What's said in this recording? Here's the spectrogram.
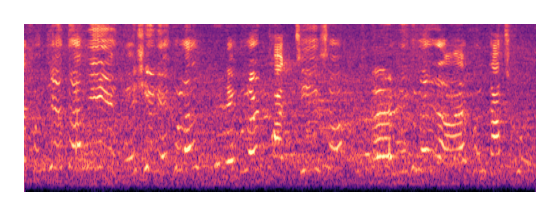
এখন যেহেতু আমি দেশে রেগুলার রেগুলার থাকছি সো রেগুলার এখন কাজ করব।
